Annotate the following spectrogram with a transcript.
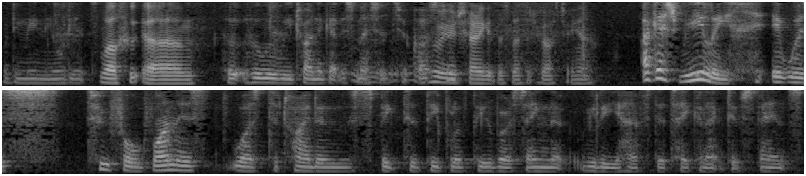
What do you mean, the audience? Well, who um, Who who were we trying to get this message across who to? you trying to get this message across to? Yeah. I guess really it was twofold. One is was to try to speak to the people of Peterborough, saying that really you have to take an active stance.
